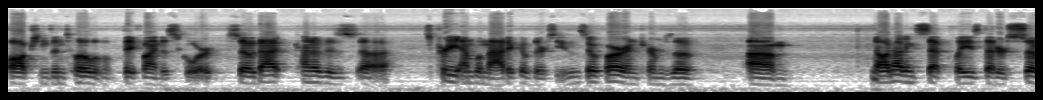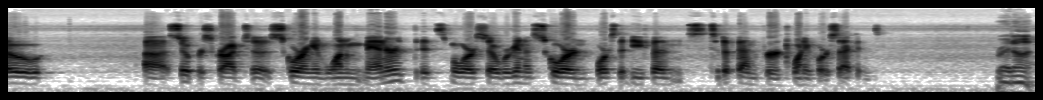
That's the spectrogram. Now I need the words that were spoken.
options until they find a score. So that kind of is uh, it's pretty emblematic of their season so far in terms of um, not having set plays that are so uh, so prescribed to scoring in one manner. It's more so we're going to score and force the defense to defend for 24 seconds. Right on.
